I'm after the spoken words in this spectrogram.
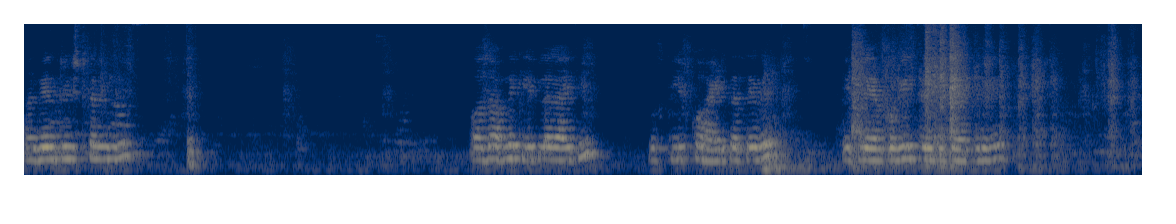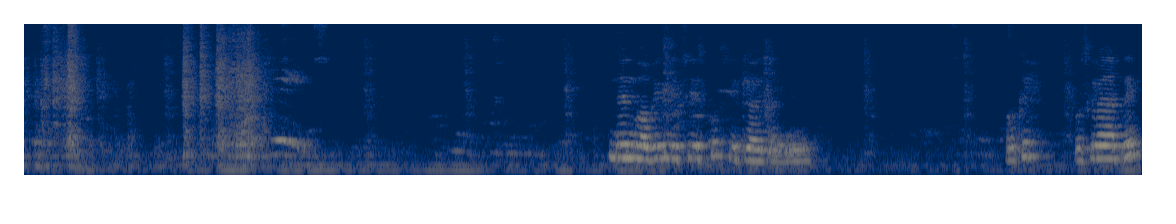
अगेन ट्विस्ट करेंगे। और जो आपने क्लिप लगाई थी, उस क्लिप को हाइड करते हुए इस लेयर को भी इस तरीके से रखेंगे देन बॉबी क्लिप से इसको सिक्योर कर देंगे ओके उसके बाद आपने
